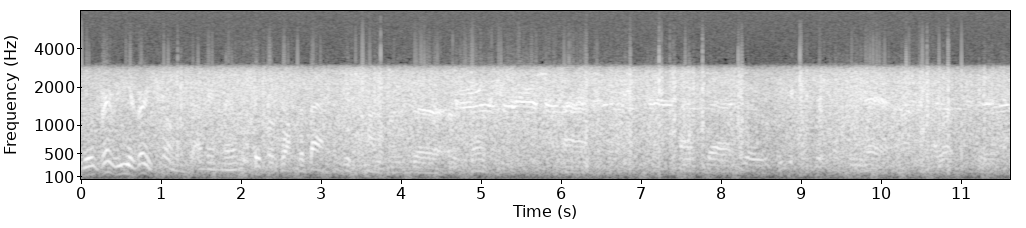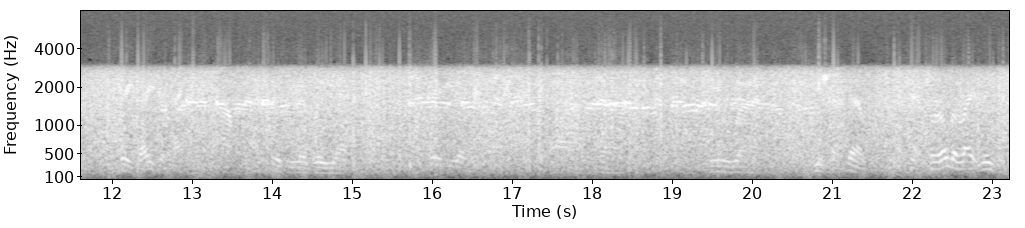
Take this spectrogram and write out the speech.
you're very, you're very strong. I mean, uh, the signals on the back at this time morning. Uh, uh, the, the consistency there. Uh, that's uh, big laser thing. You every, uh, you. And, uh, you, uh, you stand for all the right reasons.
